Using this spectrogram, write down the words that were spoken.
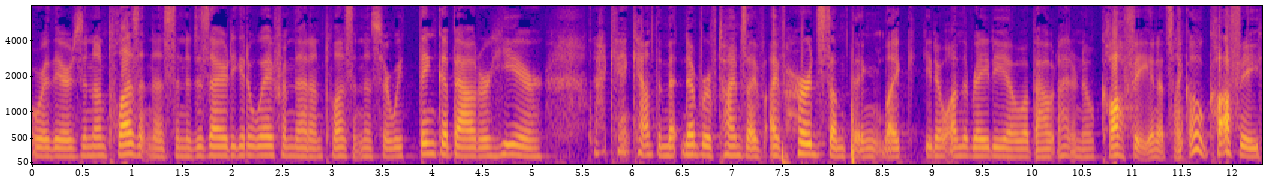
or there's an unpleasantness and a desire to get away from that unpleasantness, or we think about or hear. I can't count the number of times I've I've heard something like you know on the radio about I don't know coffee, and it's like oh coffee,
